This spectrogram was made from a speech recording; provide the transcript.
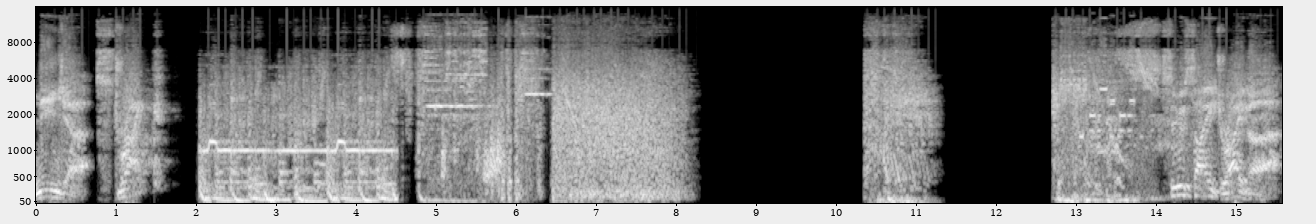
Ninja, strike. Desire Driver.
